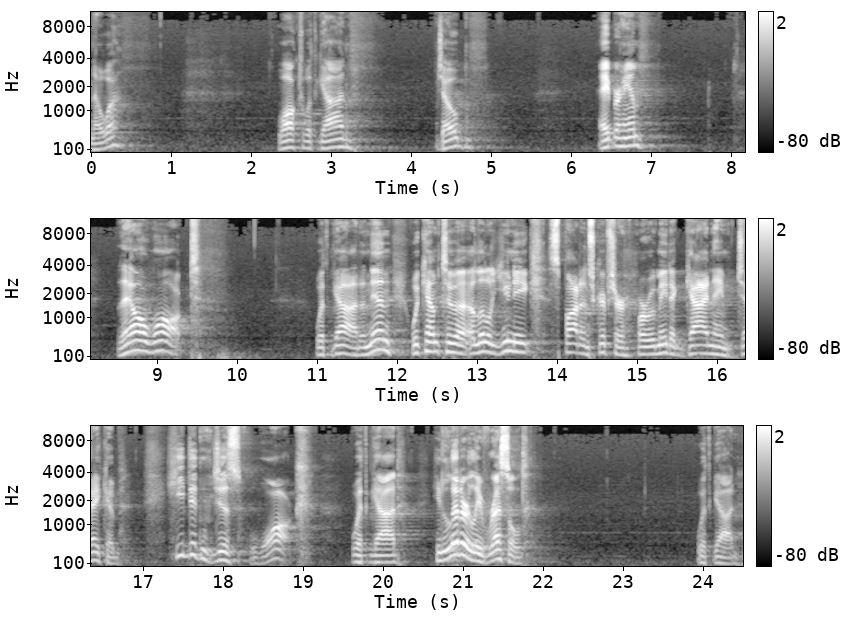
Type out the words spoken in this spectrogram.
Noah walked with God. Job Abraham, they all walked with God. And then we come to a, a, little unique spot in Scripture where we meet a guy named Jacob. He didn't just walk with God, he literally wrestled with God.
